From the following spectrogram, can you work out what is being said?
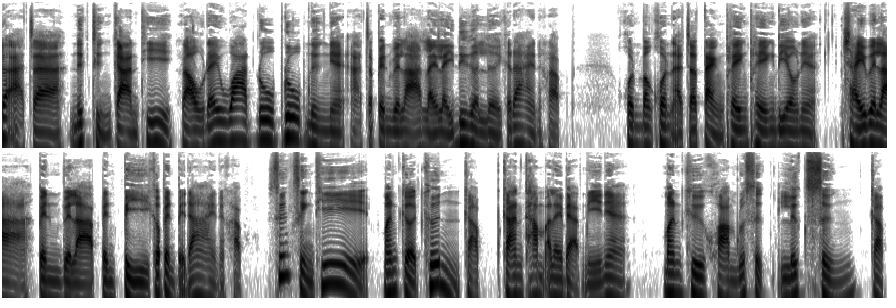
ก็อาจจะนึกถึงการที่เราได้วาดรูปรูปหนึ่งเนี่ยอาจจะเป็นเวลาหลาย ๆ เดือนเลยก็ได้นะครับ คนบางคนอาจจะแต่งเพลงเพลงเดียวเนี่ยใช้เวลาเป็นเวลาเป็นปีก็เป็นไปได้นะครับ ซึ่งสิ่งที่มันเกิดขึ้นกับการทำอะไรแบบนี้เนี่ย มันคือความรู้สึกลึกซึ้งกับ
